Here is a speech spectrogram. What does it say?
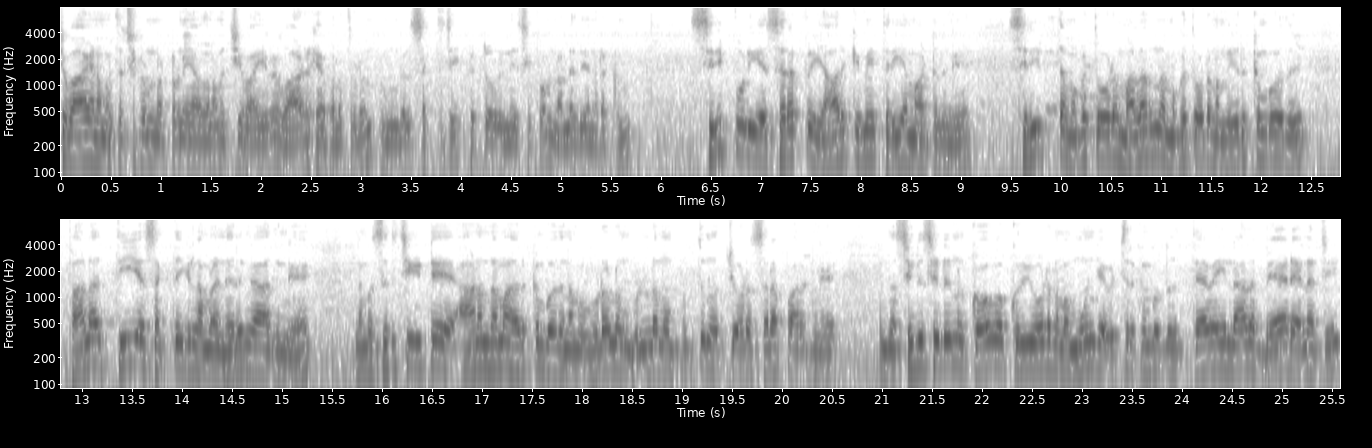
சிவாய நம்ம திருச்சிட்டம் நற்றுணையாவது நமச்சிவாயவே வாழ்க வளத்துடன். உங்கள் சக்தியை பெற்றோரை நேசிப்போம். நல்லதே நடக்கும். சிரிப்புடைய சிறப்பு யாருக்குமே தெரிய மாட்டுதுங்க. சிரித்த முகத்தோடு மலர்ந்த முகத்தோடு நம்ம இருக்கும்போது பல தீய சக்திகள் நம்மளை நெருங்காதுங்க. நம்ம சிரிச்சுக்கிட்டே ஆனந்தமாக இருக்கும்போது நம்ம உடலும் உள்ளமும் புத்துணர்ச்சியோட சிறப்பாக இருக்குங்க. இந்த சிடு சிடுன்னு கோவக்குறியோடு நம்ம மூஞ்சை வச்சுருக்கும்போது தேவையில்லாத பேட் எனர்ஜி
